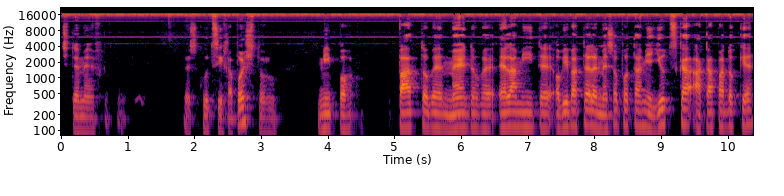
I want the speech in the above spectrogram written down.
Čteme ve skutcích apoštolů. My po, Pátové, Médové, Elamíte, obyvatele Mesopotámie, Judska a Kapadokie,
